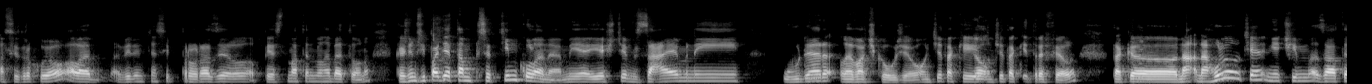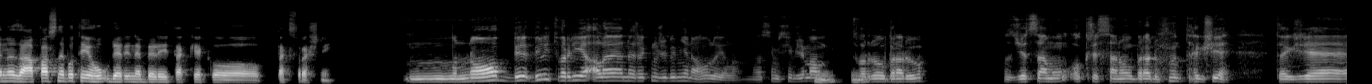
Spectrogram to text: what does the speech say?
Asi trochu jo, ale evidentně si prorazil pěstma tenhle beton. V každém případě tam před tím kolenem je ještě vzájemný úder levačkou, že jo? On tě taky, jo. On tě taky trefil. Tak eh, na, nahulil tě něčím za ten zápas, nebo ty jeho údery nebyly tak jako tak strašný? Mm, no, by, byly tvrdý, ale neřeknu, že by mě nahulil. Já si myslím, že mám hmm. tvrdou bradu, z Jetsamu okřesanou bradu, takže, takže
